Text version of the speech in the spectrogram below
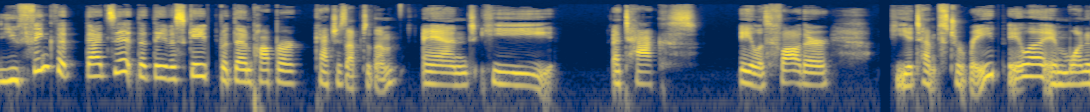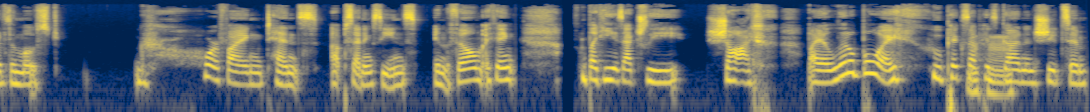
you think that that's it, that they've escaped, but then Popper catches up to them and he attacks Ayla's father. He attempts to rape Ayla in one of the most horrifying, tense, upsetting scenes in the film, I think. But he is actually shot by a little boy who picks up his Mhm. gun and shoots him.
